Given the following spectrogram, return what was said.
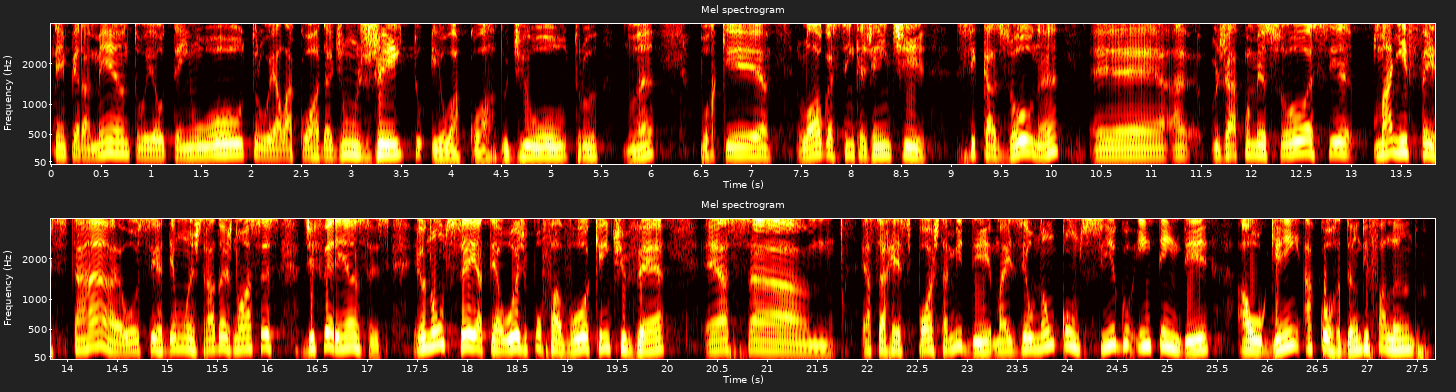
temperamento, eu tenho outro, ela acorda de um jeito, eu acordo de outro, não é? Porque logo assim que a gente se casou, né? É, já começou a se manifestar ou ser demonstrado as nossas diferenças. Eu não sei até hoje, por favor, quem tiver essa, essa resposta me dê, mas eu não consigo entender alguém acordando e falando.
